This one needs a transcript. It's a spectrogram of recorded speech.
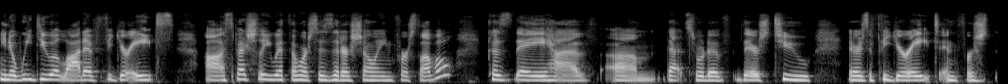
you know, we do a lot of figure eights, uh, especially with the horses that are showing first level, because they have um, that sort of. There's two. There's a figure eight and first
